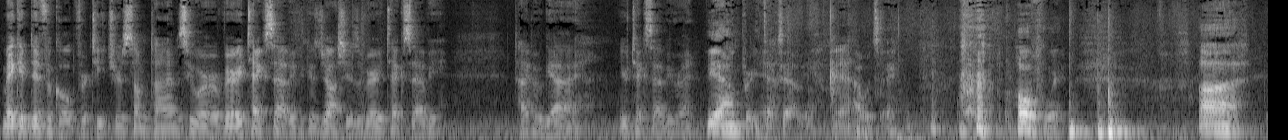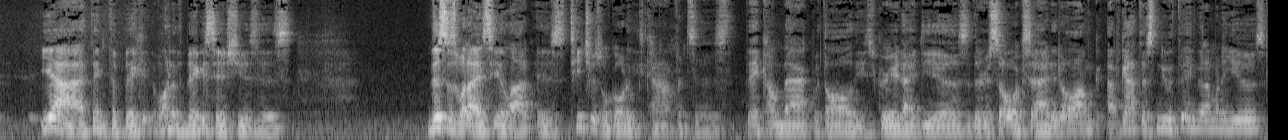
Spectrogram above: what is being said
make it difficult for teachers sometimes who are very tech savvy because Josh is a very tech savvy type of guy. You're tech savvy, right? Yeah, I'm pretty Yeah. tech savvy. Yeah. I would say. Hopefully. Uh, yeah, I think the big one of the biggest issues is this is what I see a lot is teachers will go to these conferences. They come back with all these great ideas. They're so excited. Oh, I'm, I've got this new thing that I'm going to use.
